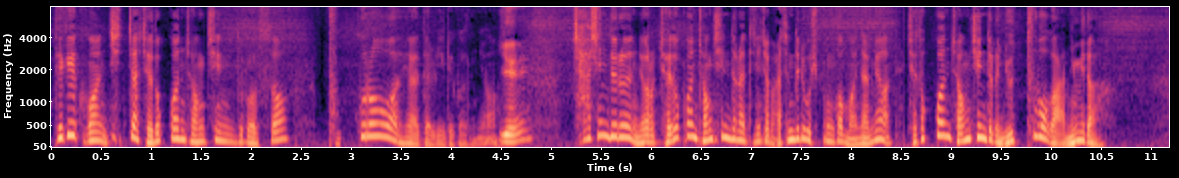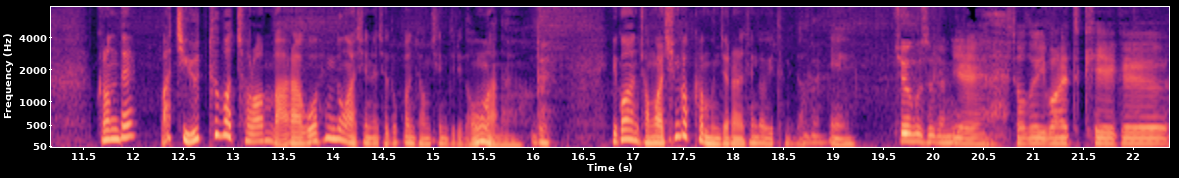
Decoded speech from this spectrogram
되게 그건 진짜 제도권 정치인들로서 부끄러워해야 될 일이거든요. 예. 자신들은 여러 제도권 정치인들한테 진짜 말씀드리고 싶은 건 뭐냐면 제도권 정치인들은 유튜버가 아닙니다. 그런데 마치 유튜버처럼 말하고 행동하시는 제도권 정치인들이 너무 많아요. 네. 이건 정말 심각한 문제라는 생각이 듭니다. 예. 조영근 소장님. 예, 저도 이번에 특히 그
